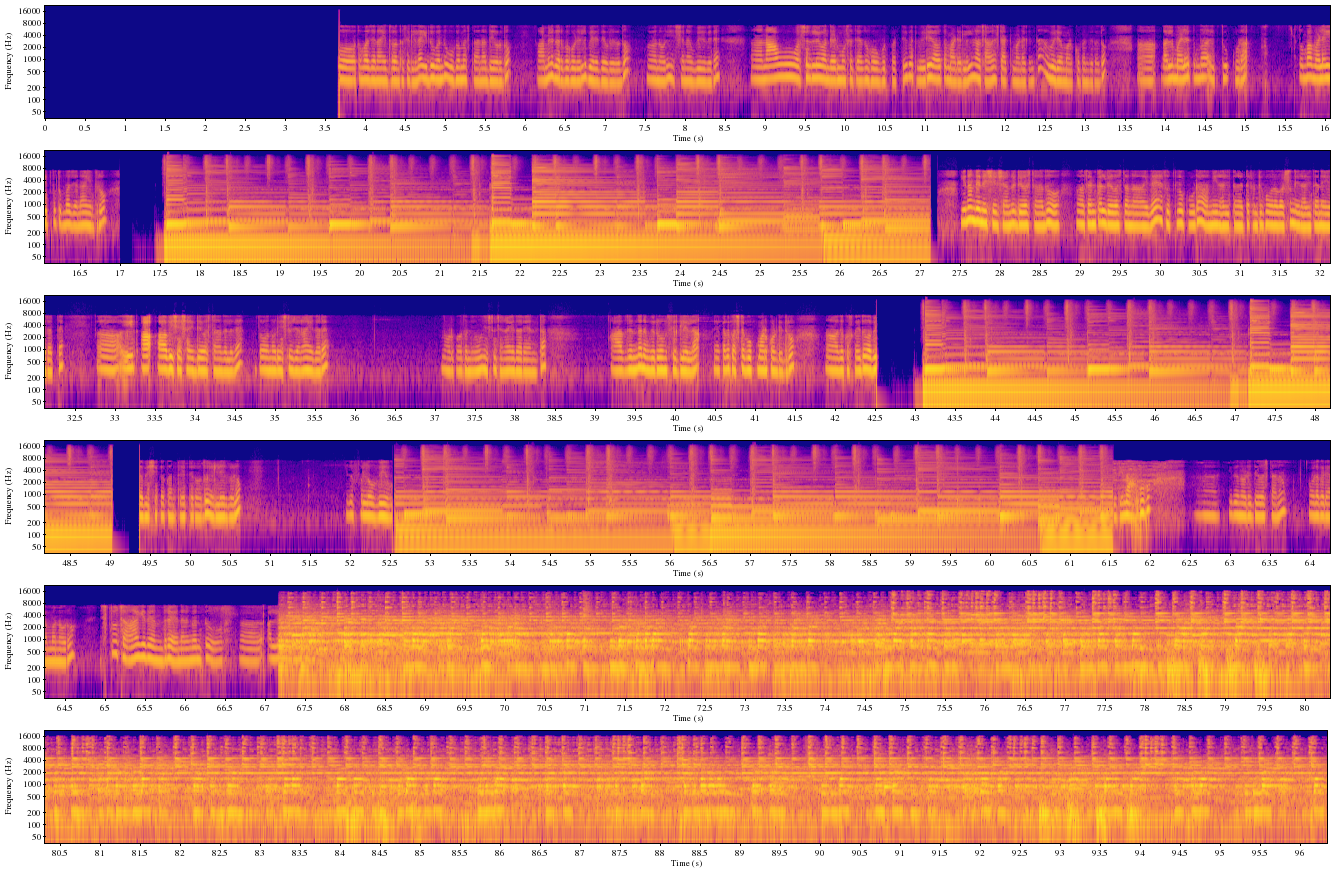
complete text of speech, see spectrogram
ತುಂಬ ಜನ ಇದ್ರು ಅಂತ ಸಿಗಲಿಲ್ಲ. ಇದು ಒಂದು ಉಗಮ ಸ್ಥಾನ ದೇವರದು ಆಮೇಲೆ ಗರ್ಭಗುಡಿಯಲ್ಲಿ ಬೇರೆ ದೇವರು ಇರೋದು. ನೋಡಿ, ಚೆನ್ನಾಗಿ ವ್ಯೂ ಇದೆ. ನಾವು ವರ್ಷದಲ್ಲಿ ಒಂದು ಎರಡು ಮೂರು ಸತಿ ಅದು ಹೋಗ್ಬಿಟ್ಟು ಬಟ್ ವೀಡಿಯೋ ಯಾವತ್ತೂ ಮಾಡಿರಲಿಲ್ಲ. ನಾವು ಚಾನಲ್ ಸ್ಟಾರ್ಟ್ ಮಾಡೋಕ್ಕಿಂತ ವೀಡಿಯೋ ಮಾಡ್ಕೊಂಡು ಬಂದಿರೋದು. ಅಲ್ಲಿ ಮಳೆ ತುಂಬ ಇತ್ತು ಕೂಡ. ತುಂಬ ಮಳೆ ಇತ್ತು, ತುಂಬ ಜನ ಇದ್ದರು ಅಂದರೆ ದೇವಸ್ಥಾನದು ಸೆಂಟ್ರಲ್ ದೇವಸ್ಥಾನ ಇದೆ ಸುತ್ತಲೂ ಕೂಡ ನೀರು ಹರಿತಾ ಇರುತ್ತೆ ಟ್ವೆಂಟಿ ಫೋರ್ ಅವರ್ಸ್ ನೀರು ಹರಿತಾನೆ ಇರುತ್ತೆ. ಆ, ವಿಶೇಷ ಈ ದೇವಸ್ಥಾನದಲ್ಲಿದೆ. ಸೊ ನೋಡಿ ಎಷ್ಟು ಜನ ಇದ್ದಾರೆ ನೋಡ್ಬೋದು ನೀವು ಎಷ್ಟು ಜನ ಇದ್ದಾರೆ ಅಂತ. ಆದ್ದರಿಂದ ನಮಗೆ ರೂಮ್ ಸಿಗಲಿಲ್ಲ. ಯಾಕಂದರೆ ಫಸ್ಟೇ ಬುಕ್ ಮಾಡ್ಕೊಂಡಿದ್ರು. ಅದಕ್ಕೋಸ್ಕರ ಇದು ಅಭಿ- ಅಭಿಷೇಕ ಅಂತ ಇಟ್ಟಿರೋದು ಎಲ್ಲಿಗಳು ಇದು ಫುಲ್ ವ್ಯೂ ಎಷ್ಟು ಚೆನ್ನಾಗಿದೆ ಅಂದರೆ ನನಗಂತೂ ಅಲ್ಲೇ ಅಲ್ಲಿ ಎಲ್ಲ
